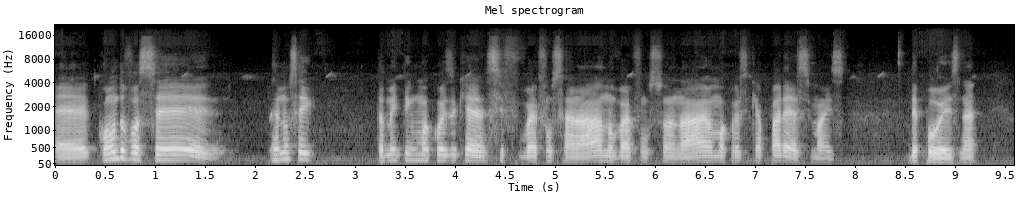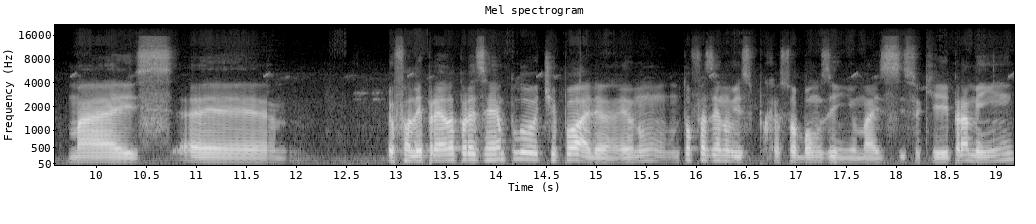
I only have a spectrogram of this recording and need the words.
é, quando você, eu não sei, também tem uma coisa que é se vai funcionar, não vai funcionar, é uma coisa que aparece, mas depois, né, mas é, eu falei para ela, por exemplo, tipo, olha, eu não, não tô fazendo isso porque eu sou bonzinho, mas isso aqui para mim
